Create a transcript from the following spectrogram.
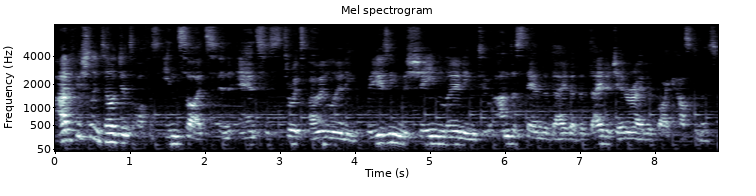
Artificial intelligence offers insights and answers through its own learning. We're using machine learning to understand the data, the data generated by customers,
